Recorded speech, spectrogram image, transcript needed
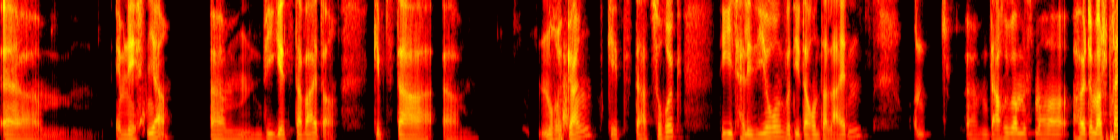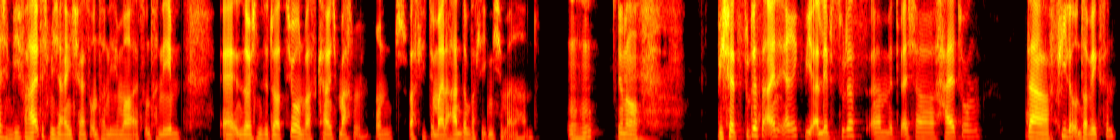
ähm, im nächsten Jahr? Ähm, wie geht's da weiter? Gibt's da ähm, einen Rückgang? Geht's da zurück? Digitalisierung, wird die darunter leiden? Und ähm, darüber müssen wir heute mal sprechen. Wie verhalte ich mich eigentlich als Unternehmer, als Unternehmen äh, in solchen Situationen? Was kann ich machen und was liegt in meiner Hand und was liegt nicht in meiner Hand? Mhm, genau. Wie schätzt du das ein, Erik? Wie erlebst du das? Äh, mit welcher Haltung da viele unterwegs sind?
